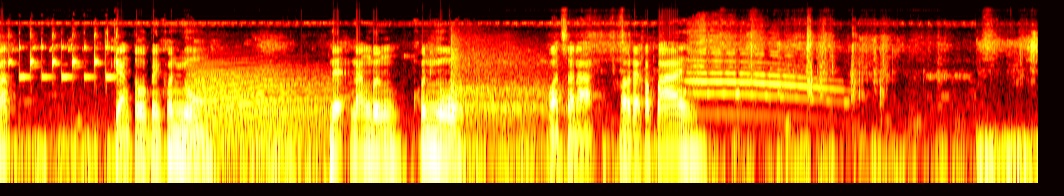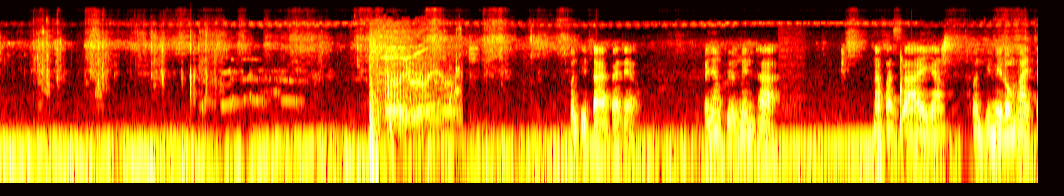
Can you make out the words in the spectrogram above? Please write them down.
มักแกล้งโตเป็นคนง่และนางเบิงคนง่วัดสลาดพอได้กับไป คนที่ตายไปแล้วก็ยังถือนินทานับภาษายังคนที่มีลมหายใจ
